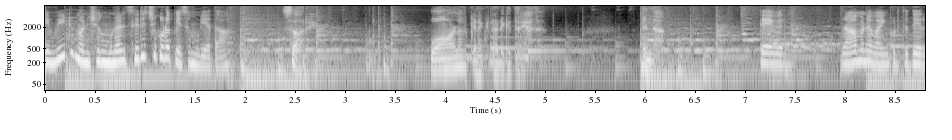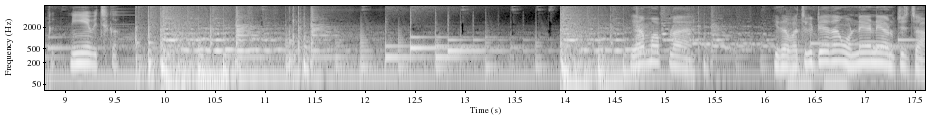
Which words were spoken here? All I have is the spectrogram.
என் வீட்டு மனுஷங்க முன்னாடி சிரிச்சு கூட பேச முடியாதா? சாரி உன் அளவுக்கு எனக்கு நடிக்க தெரியாது. இந்த. தேவையில்லை. ராமனை வாங்கி கொடுத்ததே இருக்கு. நீயே வச்சுக்க. ஏமாப்ல இதை வச்சுக்கிட்டே தான் ஒன்னே அனுப்பிச்சிச்சா?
